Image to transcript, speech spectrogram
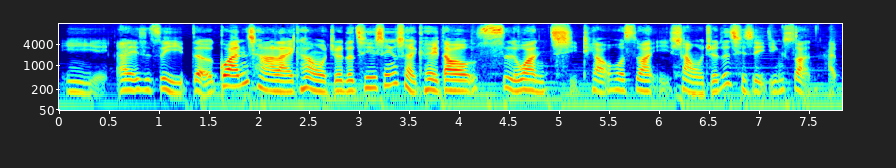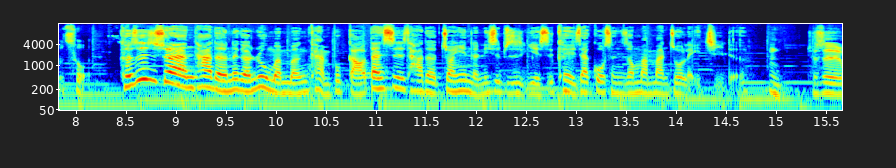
以爱丽丝自己的观察来看，我觉得其实薪水可以到四万起跳或四万以上，我觉得其实已经算还不错的。可是虽然他的那个入门门槛不高，但是他的专业能力是不是也是可以在过程之中慢慢做累积的？嗯。就是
